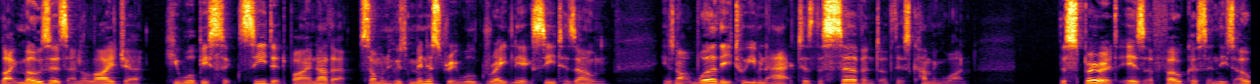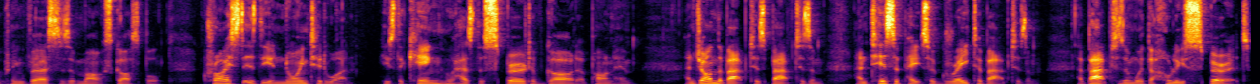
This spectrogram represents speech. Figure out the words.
Like Moses and Elijah, he will be succeeded by another, someone whose ministry will greatly exceed his own. Is not worthy to even act as the servant of this coming one. The Spirit is a focus in these opening verses of Mark's Gospel. Christ is the anointed one. He's the King who has the Spirit of God upon him. And John the Baptist's baptism anticipates a greater baptism, a baptism with the Holy Spirit,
